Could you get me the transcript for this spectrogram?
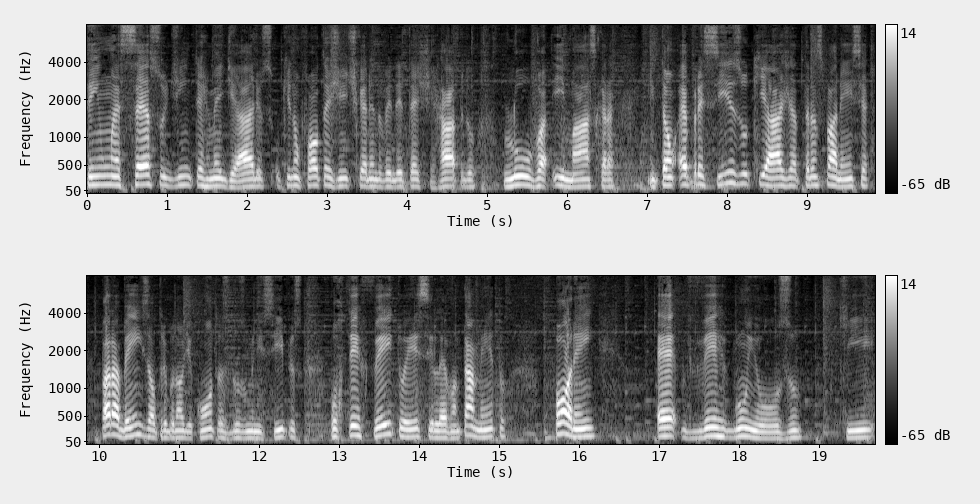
Tem um excesso de intermediários, o que não falta é gente querendo vender teste rápido, luva e máscara. Então é preciso que haja transparência. Parabéns ao Tribunal de Contas dos municípios por ter feito esse levantamento, porém é vergonhoso que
